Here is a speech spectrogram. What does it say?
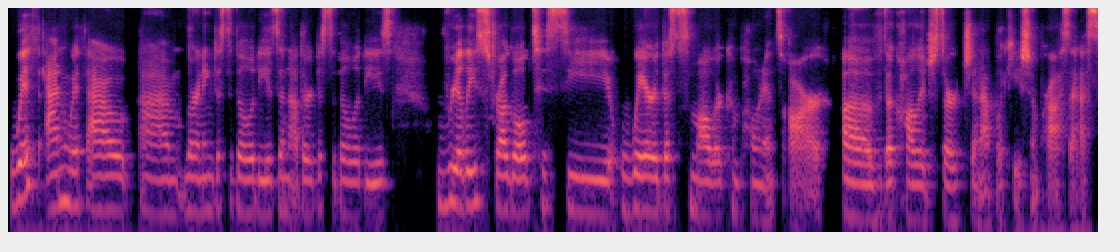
with and without um, learning disabilities and other disabilities really struggle to see where the smaller components are of the college search and application process.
